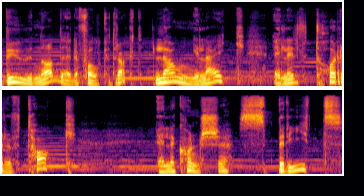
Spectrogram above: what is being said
Bunad eller folketrakt. Langleik eller torvtak. Eller kanskje sprit.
